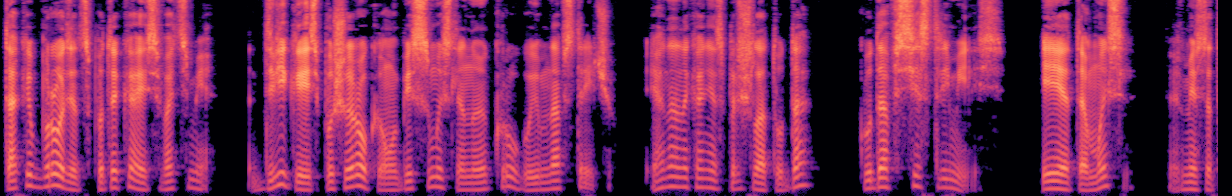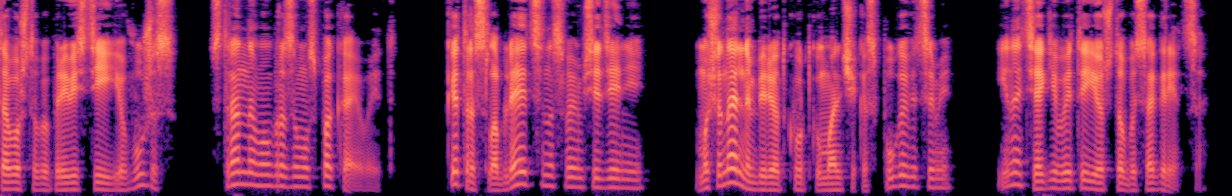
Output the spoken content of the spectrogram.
так и бродят, спотыкаясь во тьме, двигаясь по широкому бессмысленную кругу им навстречу. И она, наконец, пришла туда, куда все стремились. И эта мысль, вместо того, чтобы привести ее в ужас, странным образом успокаивает. Кэт расслабляется на своем сидении Машинально берет куртку мальчика с пуговицами и натягивает ее, чтобы согреться.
